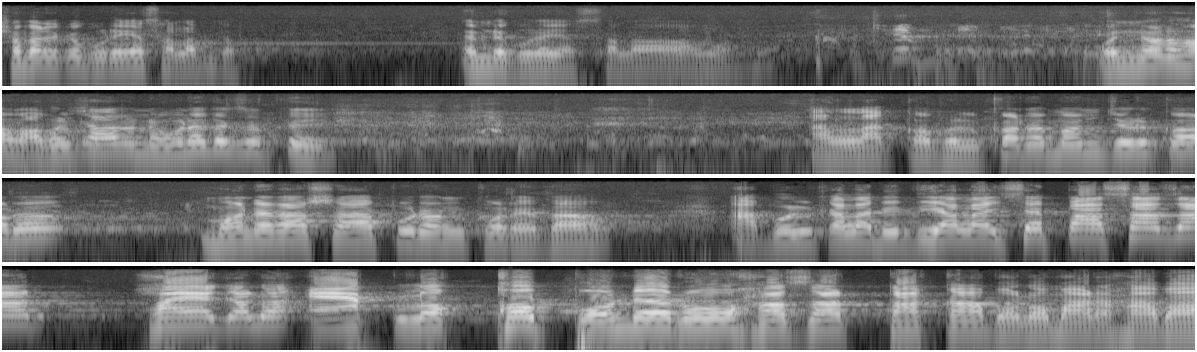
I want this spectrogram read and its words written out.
সবার একটু ঘুরাইয়া সালাম দাও। এমনি ঘুরাইয়া সালাম অন্যরকম আবুল কালামের নমুনা দেখছ তুই? আল্লাহ কবুল করো মঞ্জুর করো মনের আশা পূরণ করে দাও। আবুল কালামে দিয়া লাইছে পাঁচ হাজার হয়ে গেল এক লক্ষ পনেরো হাজার টাকা বলো মার হাবা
